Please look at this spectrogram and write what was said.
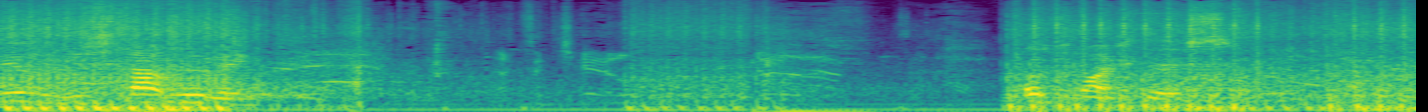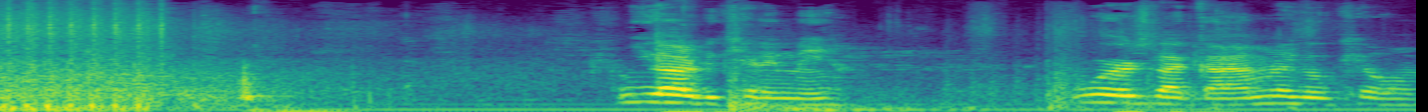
mean, just stop moving. Let's watch this. You gotta be kidding me. Where's that guy? I'm gonna go kill him.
